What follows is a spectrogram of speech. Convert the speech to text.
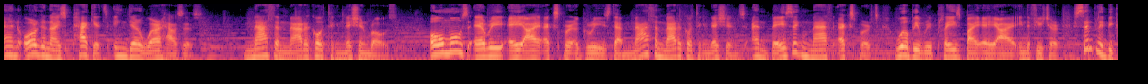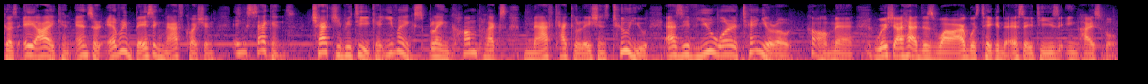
and organize packets in their warehouses. Mathematical technician roles. Almost every AI expert agrees that mathematical technicians and basic math experts will be replaced by AI in the future simply because AI can answer every basic math question in seconds. ChatGPT can even explain complex math calculations to you as if you were a 10 year old. Oh man, wish I had this while I was taking the SATs in high school.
